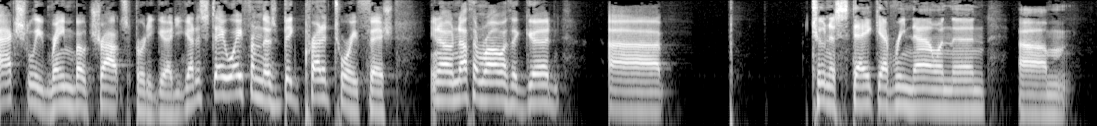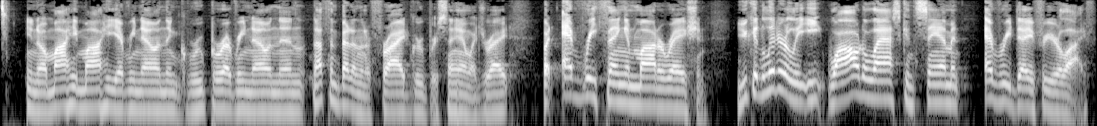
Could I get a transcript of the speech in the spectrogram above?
actually, rainbow trout's pretty good. You got to stay away from those big predatory fish. You know, nothing wrong with a good uh, tuna steak every now and then. Um, you know, mahi mahi every now and then, grouper every now and then. Nothing better than a fried grouper sandwich, right? But everything in moderation. You can literally eat wild Alaskan salmon every day for your life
